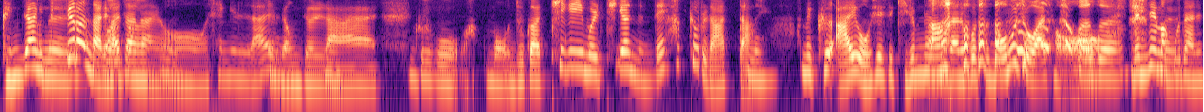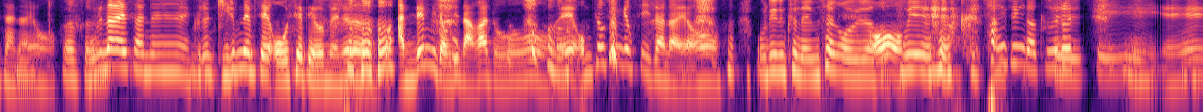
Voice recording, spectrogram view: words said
굉장히 네, 특별한 날에 맞아요. 하잖아요. 생일날, 음. 명절날, 음. 그리고 뭐 누가 튀김을 튀겼는데 학교를 나왔다. 네. 하면 그 아이 옷에서 기름 냄새 아. 나는 것도 너무 좋아서 맞아요. 냄새 맡고 네. 다니잖아요. 맞아요. 우리나라에서는 그런 기름 냄새 옷에 배우면은 안 됩니다. 어디 나가도 예, 엄청 신경 쓰이잖아요. 우리는 그 냄새가 오히려 어. 더 부의 상징 같이. 그렇지. 음, 예.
